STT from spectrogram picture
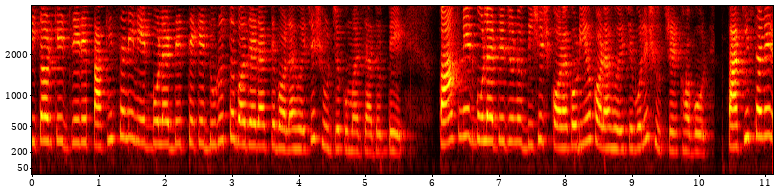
বিতর্কের জেরে পাকিস্তানি নেট বোলারদের থেকে দূরত্ব বজায় রাখতে বলা হয়েছে সূর্যকুমার যাদবদের। পাক নেট বোলারদের জন্য বিশেষ কড়াকড়িও করা হয়েছে বলে সূত্রের খবর। পাকিস্তানের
